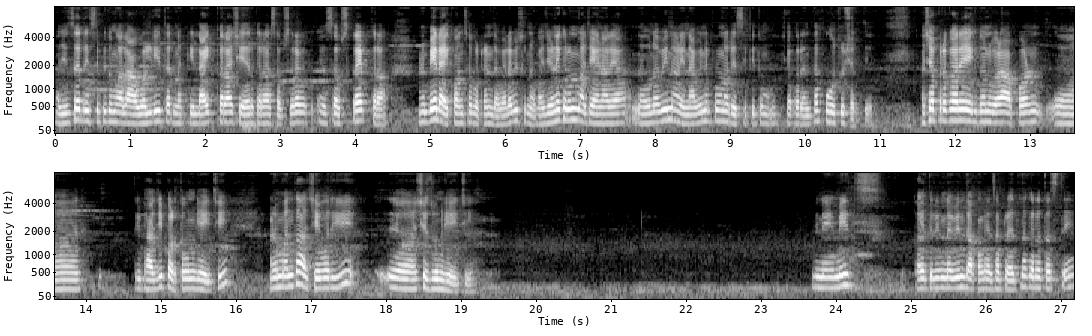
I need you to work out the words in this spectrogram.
माझी जर रेसिपी तुम्हाला आवडली तर नक्की लाईक करा शेअर करा सबस्क्राईब सबस्क्राईब करा आणि बेल आयकॉनचं बटन दाबायला विसरू नका. जेणेकरून माझ्या येणाऱ्या नवनवीन आणि नाविन्यपूर्ण रेसिपी तुमच्यापर्यंत पोहोचू शकतील. अशा प्रकारे एक दोन वेळा आपण ती भाजी परतवून घ्यायची आणि मंद आचेवर ही शिजवून घ्यायची. मी नेहमीच काहीतरी नवीन दाखवण्याचा प्रयत्न करत असते.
